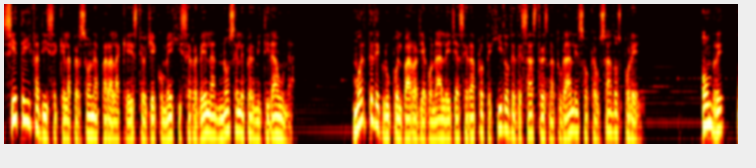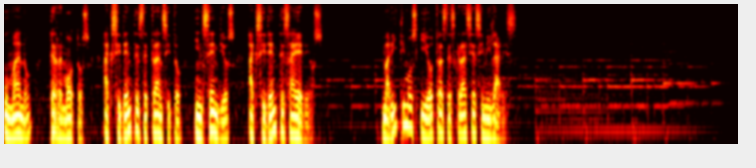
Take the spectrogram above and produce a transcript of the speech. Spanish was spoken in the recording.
7 IFA dice que la persona para la que este Oyekumeji se revela no se le permitirá una muerte de grupo el barra diagonal ella será protegido de desastres naturales o causados por él. Hombre, humano, terremotos, accidentes de tránsito, incendios, accidentes aéreos, marítimos y otras desgracias similares.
